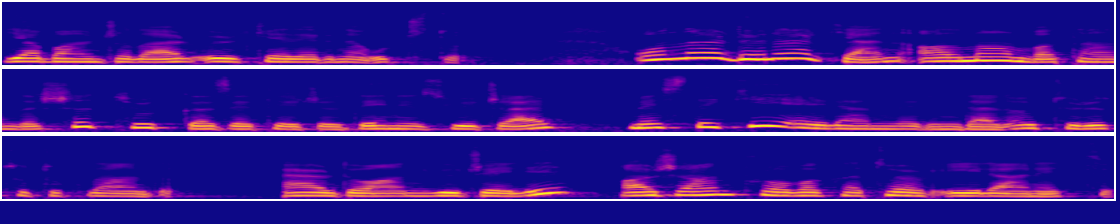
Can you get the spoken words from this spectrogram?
Yabancılar ülkelerine uçtu. Onlar dönerken Alman vatandaşı Türk gazeteci Deniz Yücel mesleki eylemlerinden ötürü tutuklandı. Erdoğan Yücel'i ajan provokatör ilan etti.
